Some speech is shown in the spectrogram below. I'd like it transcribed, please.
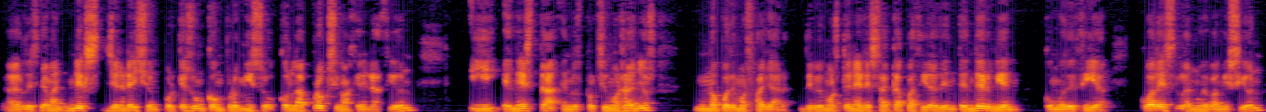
eh, les llaman Next Generation porque es un compromiso con la próxima generación y en esta, en los próximos años, no podemos fallar. Debemos tener esa capacidad de entender bien, como decía, cuál es la nueva misión,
